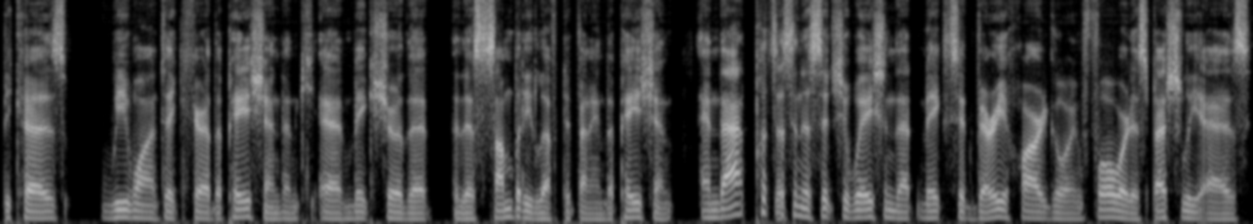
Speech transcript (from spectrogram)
because we want to take care of the patient and, and make sure that there's somebody left defending the patient. And that puts us in a situation that makes it very hard going forward, especially as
